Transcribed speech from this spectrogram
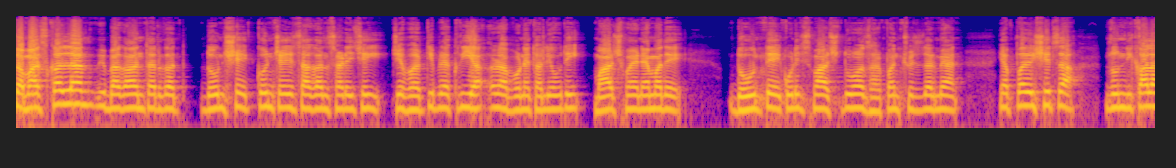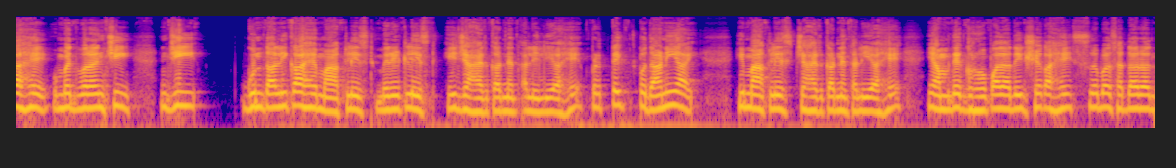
समाज कल्याण विभागांतर्गत दोनशे एकोणचाळीस जागांसाठीची जी भरती प्रक्रिया राबवण्यात आली होती. मार्च महिन्यामध्ये दोन ते एकोणीस मार्च दोन हजार पंचवीस दरम्यान या परीक्षेचा जो निकाल आहे उमेदवारांची जी गुणतालिका आहे मार्कलिस्ट मेरिट लिस्ट ही जाहीर करण्यात आलेली आहे. प्रत्येक पदानी आय ही मार्कलिस्ट जाहीर करण्यात आली आहे. यामध्ये गृहपाल अधीक्षक आहे सर्वसाधारण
